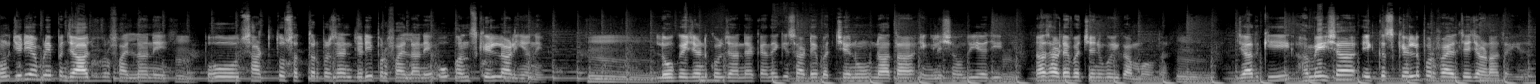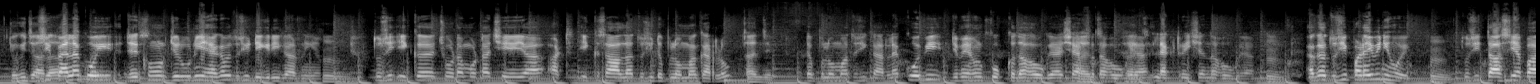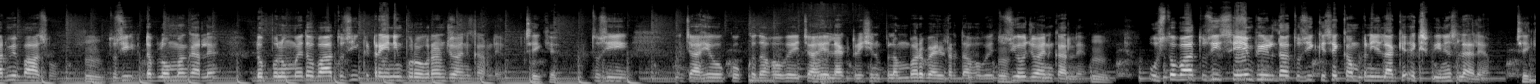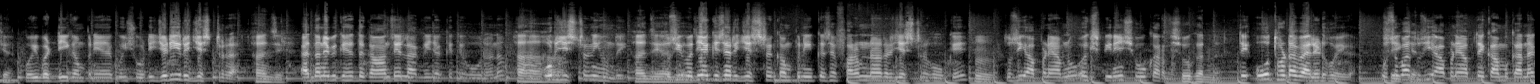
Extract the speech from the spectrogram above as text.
ਹੁਣ ਜਿਹੜੀ ਆਪਣੇ ਪੰਜਾਬ ਪ੍ਰੋਫਾਈਲਾਂ ਨੇ ਉਹ 60 ਤੋਂ 70% ਜਿਹੜੀ ਪ੍ਰੋਫਾਈਲਾਂ ਨੇ ਉਹ ਅਨਸਕਿਲਡ ਵਾਲੀਆਂ ਨੇ। ਹੂੰ। ਲੋਕ ਏਜੰਟ ਕੋਲ ਜਾਂਦੇ ਆ ਕਹਿੰਦੇ ਕਿ ਸਾਡੇ ਬੱਚੇ ਨੂੰ ਨਾ ਤਾਂ ਇੰਗਲਿਸ਼ ਆਉਂਦੀ ਹੈ ਜੀ ਨਾ ਸਾਡੇ ਬੱਚੇ ਨੂੰ ਕੋਈ ਕੰਮ ਆਉਂਦਾ। ਹੂੰ। ਜਦ ਕਿ ਹਮੇਸ਼ਾ ਇੱਕ ਸਕਿਲਡ ਪ੍ਰੋਫਾਈਲ 'ਚ ਜਾਣਾ ਚਾਹੀਦਾ। ਕਿਉਂਕਿ ਤੁਸੀਂ ਜ਼ਿਆਦਾ ਪਹਿਲਾਂ ਕੋਈ ਦੇਖੋ ਹੁਣ ਜ਼ਰੂਰੀ ਹੈਗਾ ਵੀ ਤੁਸੀਂ ਡਿਗਰੀ ਕਰਨੀ ਆ। ਤੁਸੀਂ ਇੱਕ ਛੋਟਾ ਮੋਟਾ 6 ਜਾਂ 8 1 ਸਾਲ ਦਾ ਤੁਸੀਂ ਡਿਪਲੋਮਾ ਕਰ ਲਓ। ਹਾਂਜੀ। ਡਿਪਲੋਮਾ ਤੁਸੀਂ ਕਰ ਲਿਆ। ਕੋਈ ਵੀ ਜਿਵੇਂ ਹੁਣ ਕੁੱਕ ਦਾ ਹੋ ਗਿਆ ਸ਼ੈਫ ਦਾ ਹੋ ਗਿਆ। ਇਲੈਕਟ੍ਰੀਸ਼ੀਅਨ ਦਾ ਹੋ ਗਿਆ। ਅਗਰ ਤੁਸੀਂ ਪੜ੍ਹੇ ਵੀ ਨਹੀਂ ਹੋਏ ਤੁਸੀਂ 10 ਜਾਂ 12ਵੀਂ ਪਾਸ ਹੋ ਤੁਸੀਂ ਡਿਪਲੋਮਾ ਕਰ ਲਿਆ ਡਿਪਲੋਮੇ ਤੋਂ ਬਾਅਦ ਤੁਸੀਂ ਇੱਕ ਟ੍ਰੇਨਿੰਗ ਪ੍ਰੋਗਰਾਮ ਜੁਆਇਨ ਕਰ ਲਿਆ। ਠੀਕ ਹੈ। ਤੁਸੀਂ ਚਾਹੇ ਉਹ ਕੁੱਕ ਦਾ ਹੋਵੇ ਚਾਹੇ ਇਲੈਕਟ੍ਰੀਸ਼ੀਅਨ ਪਲੰਬਰ ਵੈਲਡਰ ਦਾ ਹੋਵੇ ਤੁਸੀਂ ਉਹ ਜੁਆਇਨ ਕਰ ਲਿਆ। ਉਸ ਤੋਂ ਬਾਅਦ ਤੁਸੀਂ ਸੇਮ ਫੀਲਡ ਦਾ ਤੁਸੀਂ ਕਿਸੇ ਕੰਪਨੀ ਲੱਗ ਕੇ ਐਕਸਪੀਰੀਅੰਸ ਲੈ ਲਿਆ। ਠੀਕ ਹੈ। ਕੋਈ ਵੱਡੀ ਕੰਪਨੀ ਜਾਂ ਕੋਈ ਛੋਟੀ ਜਿਹੜੀ ਰਜਿਸਟਰ ਹੈ ਹਾਂਜੀ। ਐਦਾਂ ਨੇ ਵੀ ਕਿਸੇ ਦੁਕਾਨ ਤੇ ਲੱਗ ਗਏ ਜਾਂ ਕਿਤੇ ਹੋਰ ਹੈ ਨਾ ਹਾਂ, ਹਾਂ, ਉਹ। ਰਜਿਸਟਰ ਨਹੀਂ ਹੁੰਦੀ। ਤੁਸੀਂ ਵਧੀਆ ਕਿਸੇ ਰਜਿਸਟਰ ਕੰਪਨੀ ਕਿਸੇ ਫਰਮ ਨਾਲ ਰਜਿਸਟਰ ਹੋ ਕੇ। ਤੁਸੀਂ ਆਪਣੇ ਆਪ ਨੂੰ ਉਹ ਐਕਸਪੀਰੀਅੰਸ ਸ਼ੋ ਕਰਨਾ। ਸ਼ੋ ਕਰਨਾ। ਤੇ ਉਹ ਤੁਹਾਡਾ ਵੈਲਿਡ ਹੋਏਗਾ। ਉਸ ਤੋਂ ਬਾਅਦ। ਤੁਸੀਂ ਆਪਣੇ ਆਪ ਤੇ ਕੰਮ ਕਰਨਾ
